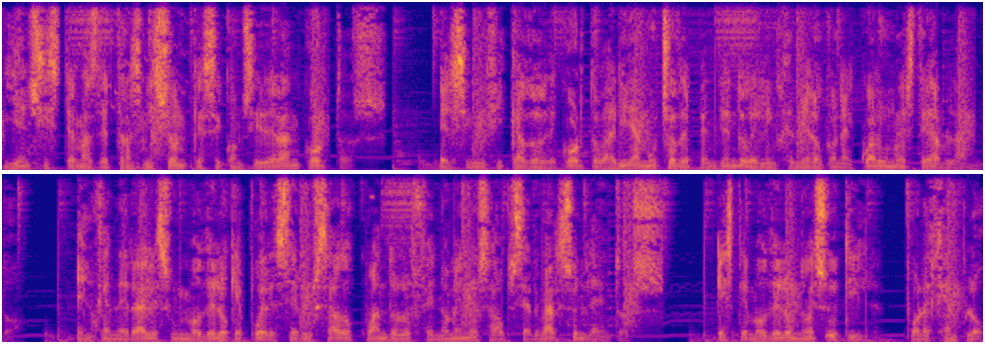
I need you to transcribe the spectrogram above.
y en sistemas de transmisión que se consideran cortos. El significado de corto varía mucho dependiendo del ingeniero con el cual uno esté hablando. En general es un modelo que puede ser usado cuando los fenómenos a observar son lentos. Este modelo no es útil, por ejemplo,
